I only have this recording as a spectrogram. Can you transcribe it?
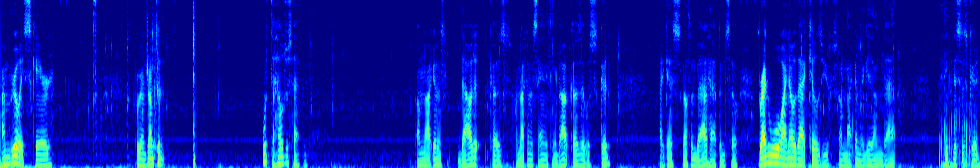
I'm really scared. We're gonna jump to. The what the hell just happened? I'm not gonna doubt it because I'm not gonna say anything about it because it was good. I guess nothing bad happened. So, red wool, I know that kills you, so I'm not gonna get on that. I think this is good.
